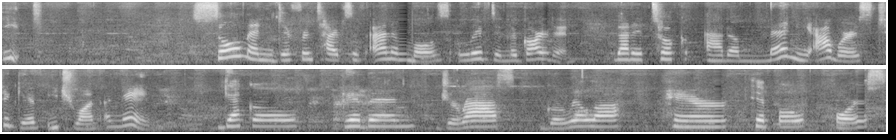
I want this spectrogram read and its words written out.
eat. So many different types of animals lived in the garden that it took Adam many hours to give each one a name gecko, gibbon, giraffe, gorilla, hare, hippo, horse,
